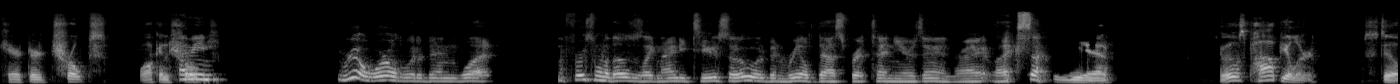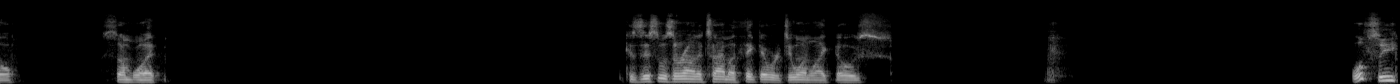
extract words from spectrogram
Character tropes, walking tropes. I mean, real world would have been what? The first one of those was like 92, so it would have been real desperate 10 years in, right? Like so yeah. It was popular still somewhat. Because this was around the time I think they were doing like those. Whoopsie.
